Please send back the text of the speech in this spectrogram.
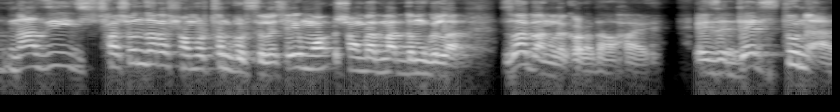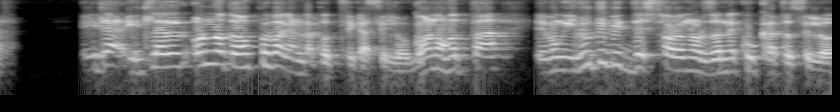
নাজি শাসন যারা সমর্থন করছিল, সেই সংবাদ মাধ্যমগুলা জয় বাংলা করে দেওয়া হয়। এই যে ডেড স্টুনার এটা হিটলারের অন্যতম প্রপাগান্ডা পত্রিকা ছিল। গণহত্যা এবং ইহুদি বিদ্বেষ ছড়ানোর জন্য কুখ্যাত ছিল।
